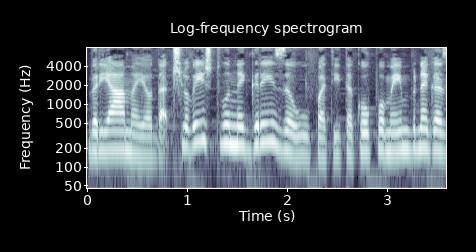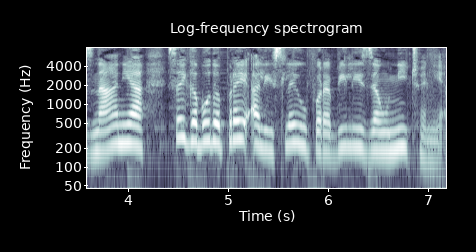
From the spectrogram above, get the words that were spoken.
Verjamejo, da človeštvu ne gre zaupati tako pomembnega znanja, saj ga bodo prej ali slej uporabili za uničenje,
